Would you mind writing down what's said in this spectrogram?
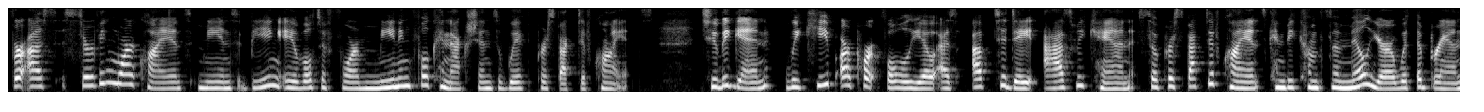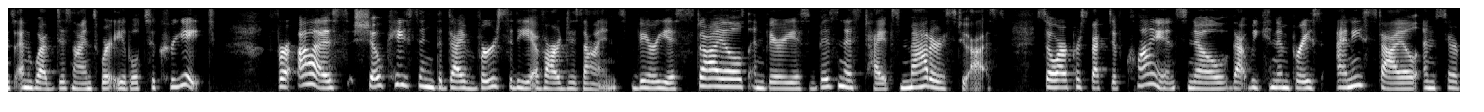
For us, serving more clients means being able to form meaningful connections with prospective clients. To begin, we keep our portfolio as up to date as we can so prospective clients can become familiar with the brands and web designs we're able to create. For us, showcasing the diversity of our designs, various styles, and various business types matters to us. So our prospective clients know that we can embrace any style and serve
